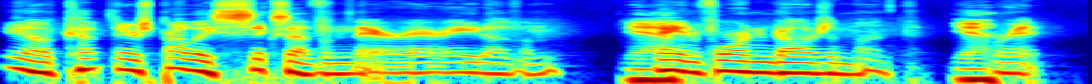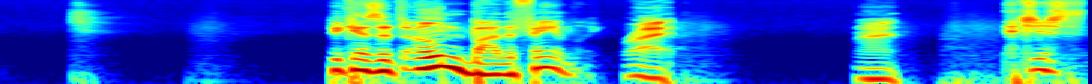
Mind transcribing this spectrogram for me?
you know, cup. There's probably six of them there, or eight of them, Yeah. paying four hundred dollars a month Yeah. rent because it's owned by the family. Right. Right. It just,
